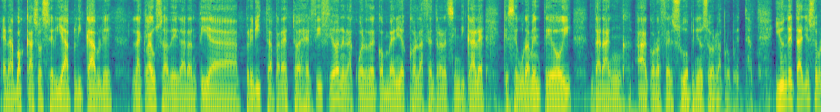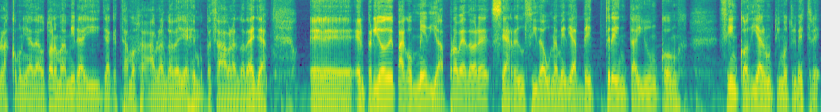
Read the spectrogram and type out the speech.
En ambos casos sería aplicable la cláusula de garantía prevista para estos ejercicios en el acuerdo de convenios con las centrales sindicales que seguramente hoy darán a conocer su opinión sobre la propuesta. Y un detalle sobre las comunidades autónomas. Mira, y ya que estamos hablando de ellas, hemos empezado hablando de ellas. Eh, el periodo de pago medio a proveedores se ha reducido a una media de 31,5 días en el último trimestre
